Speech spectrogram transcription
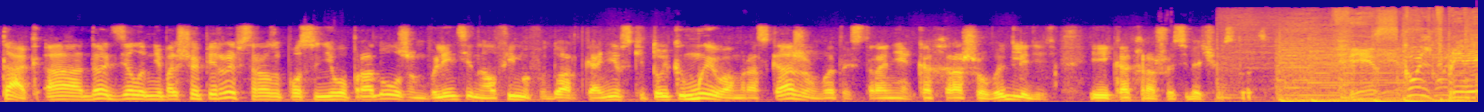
Так, а давайте сделаем небольшой перерыв, сразу после него продолжим. Валентин Алфимов, Эдуард Коневский. Только мы вам расскажем в этой стране, как хорошо выглядеть и как хорошо себя чувствовать. Физкульт-привет! Привет,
